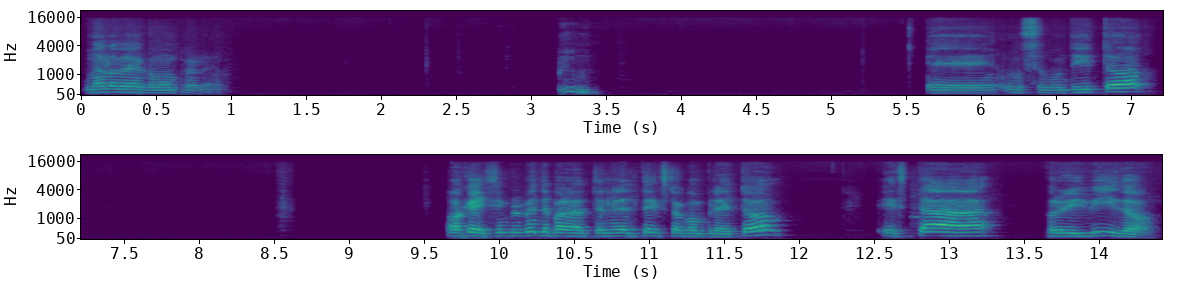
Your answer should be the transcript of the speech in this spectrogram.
No lo veo como un problema. Eh, un segundito. Ok, simplemente para tener el texto completo está prohibido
